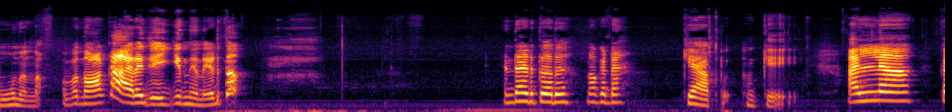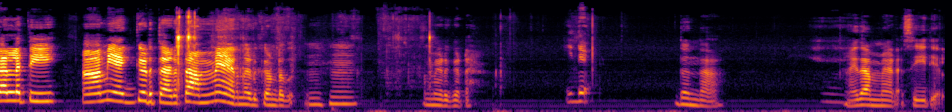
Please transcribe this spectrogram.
മൂന്നെണ്ണം. അപ്പൊ നോക്കാം ആരാ ജയിക്കുന്നതെന്ന് എടുത്തോ. എന്താ എടുത്തത്? നോക്കട്ടെ. ക്യാപ്പ്. ഓക്കെ. അല്ല കള്ളത്തി ആമി എഗ് എടുത്ത അടുത്ത അമ്മയായിരുന്നു എടുക്കേണ്ടത്. അമ്മ എടുക്കട്ടെ. ഇതെന്താ? ഇത് അമ്മയുടെ സീരിയൽ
